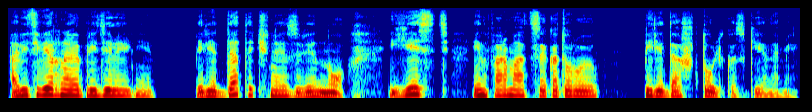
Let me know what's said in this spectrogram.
а ведь верное определение — передаточное звено. Есть информация, которую передашь только с генами.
